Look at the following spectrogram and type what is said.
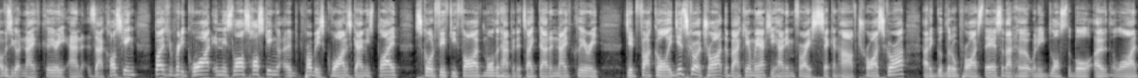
Obviously, got Nath Cleary and Zach Hosking. Both were pretty quiet in this loss. Hosking, uh, probably his quietest game he's played, scored 55. More than happy to take that. And Nath Cleary did fuck all. He did score a try at the back end. We actually had him for a second half try scorer. Had a good little price there, so that hurt when he lost the ball over the line.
